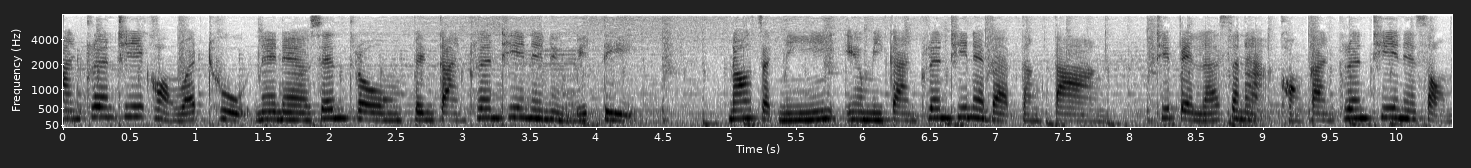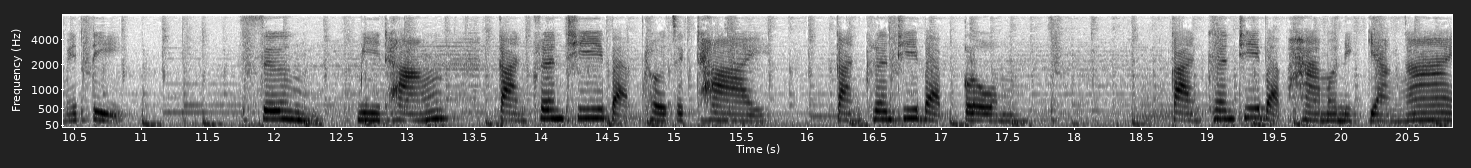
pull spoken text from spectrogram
การเคลื่อนที่ของวัตถุในแนวเส้นตรง เป็นการเคลื่อนที่ในหนึ่งมิติ นอกจากนี้ยังมีการเคลื่อนที่ในแบบต่างๆ ที่เป็นลักษณะของการเคลื่อนที่ในสองมิติ ซึ่งมีทั้งการเคลื่อนที่แบบโปรเจกไทล์การเคลื่อนที่แบบกลม การเคลื่อนที่แบบฮาร์โมนิกอย่างง่าย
